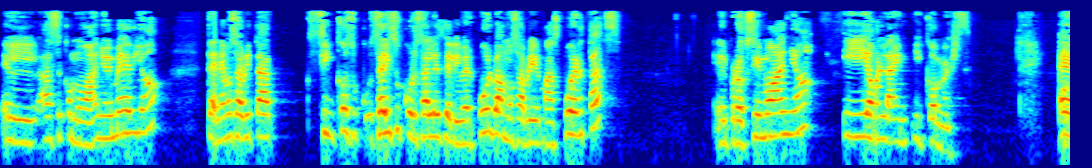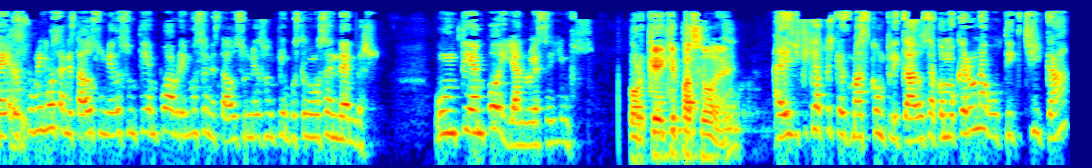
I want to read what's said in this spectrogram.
el, hace como año y medio. Tenemos ahorita cinco, seis sucursales de Liverpool. Vamos a abrir más puertas el próximo año y online e-commerce. Eh, estuvimos en Estados Unidos un tiempo, abrimos en Estados Unidos un tiempo, estuvimos en Denver un tiempo y ya no le seguimos. ¿Por qué? ¿Qué pasó, eh? Ahí fíjate que es más complicado, o sea, como que era una boutique chica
